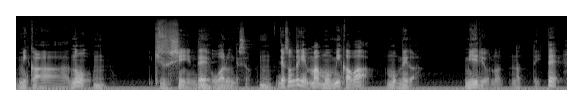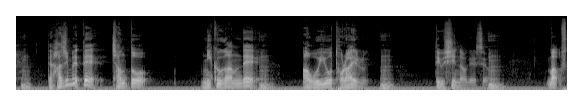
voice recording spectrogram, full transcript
美香のうん。キスシーンで終わるんですよ、うん。でその時にまあもう美香はもう目が見えるようになっていてうん。で初めてちゃんと肉眼でうん。葵を捉えるっうん。ていうシーンなわけですよ、うんまあふ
